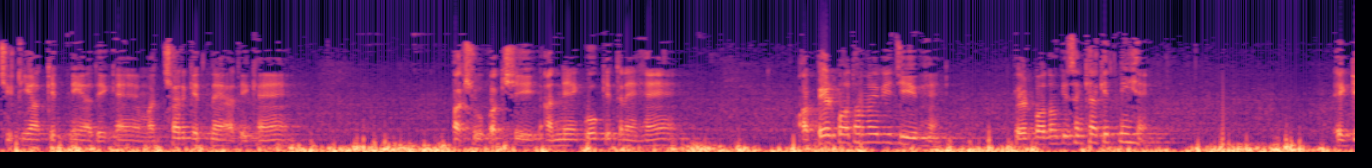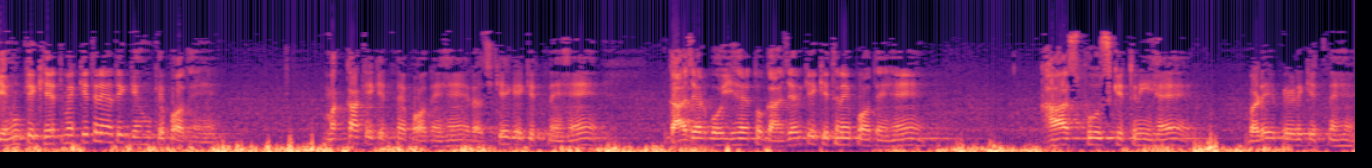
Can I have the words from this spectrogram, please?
चीटियाँ कितनी अधिक हैं, मच्छर कितने अधिक हैं पशु पक्षी अन्य वो कितने हैं, और पेड़ पौधों में भी जीव हैं। पेड़ पौधों की संख्या कितनी है? एक गेहूँ के खेत में कितने अधिक गेहूँ के पौधे हैं? मक्का के कितने पौधे हैं? रजके के कितने हैं? गाजर बोई है तो गाजर के कितने पौधे हैं? घास फूस कितनी है, बड़े पेड़ कितने हैं,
